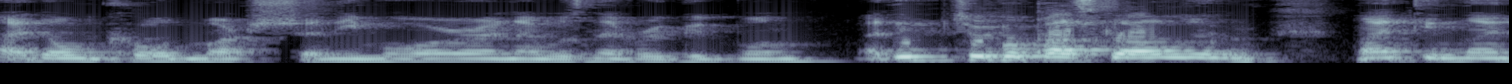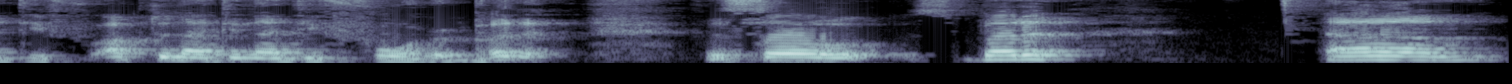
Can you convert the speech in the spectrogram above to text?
I don't code much anymore, and I was never a good one. I did Turbo Pascal in 1990 up to 1994, but so but um,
